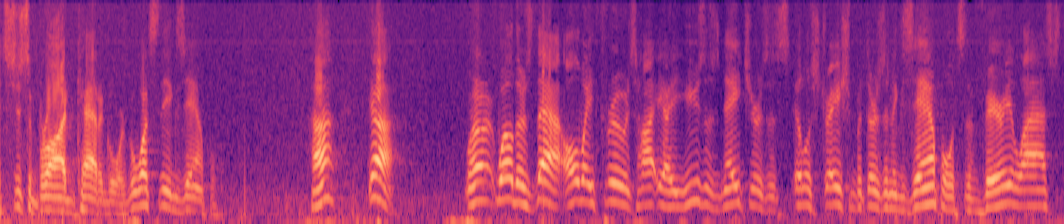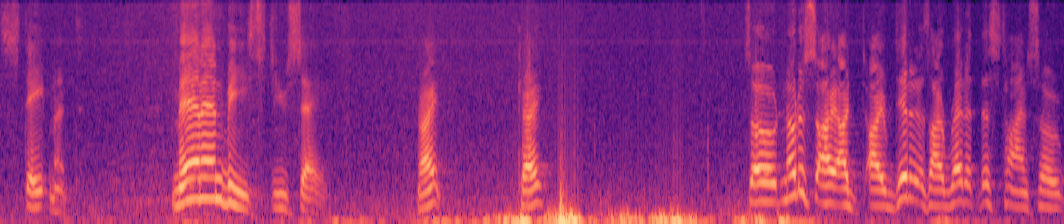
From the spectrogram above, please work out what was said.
It's just a broad category. But what's the example? Huh? Yeah. Well, well, there's that. All the way through, is high, yeah, he uses nature as an illustration, but there's an example. It's the very last statement. Man and beast you say. Right? Okay? So notice I, I, I, did it as I read it this time, so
